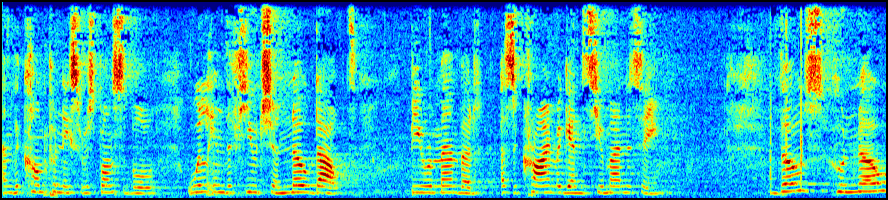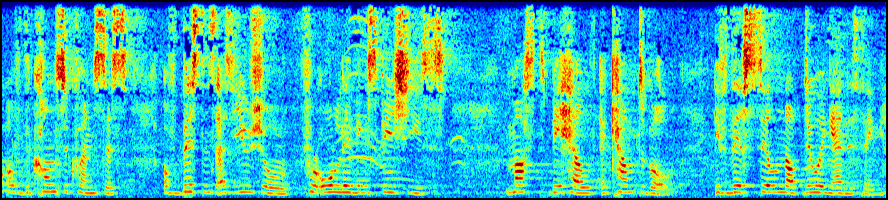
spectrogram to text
and the companies responsible will in the future no doubt be remembered as a crime against humanity. Those who know of the consequences of business as usual for all living species must be held accountable if they're still not doing anything.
